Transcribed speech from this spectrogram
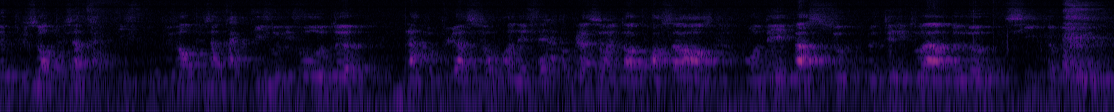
de plus en plus attractif, de plus en plus attractif au niveau de la population, en effet, la population est en croissance, on dépasse sur le territoire de nos six communes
